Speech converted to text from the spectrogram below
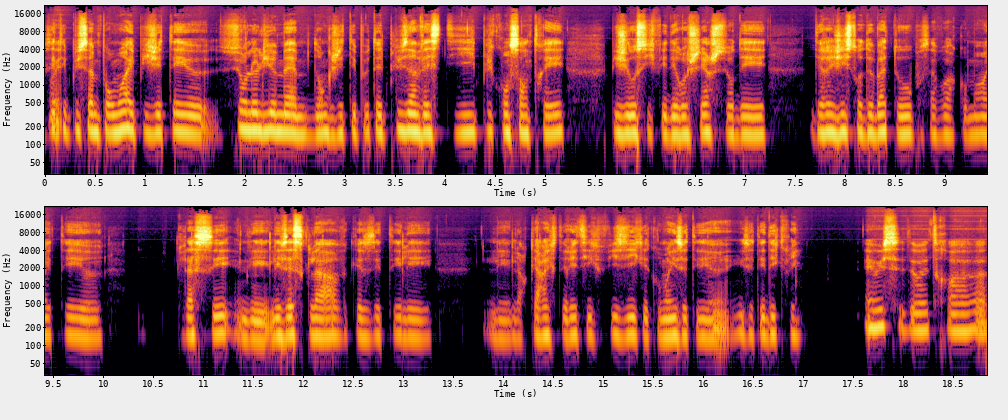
C'était oui. plus simple pour moi. Et puis j'étais sur le lieu même, donc j'étais peut-être plus investie, plus concentrée. Puis j'ai aussi fait des recherches sur des, des registres de bateaux pour savoir comment était, euh, classer les, les esclaves, quelles étaient les, les- leurs caractéristiques physiques et comment ils étaient, euh, ils étaient décrits. Et oui, ça doit être. euh,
